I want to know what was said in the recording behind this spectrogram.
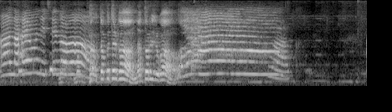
아, 나 해운이 싫어. 뭐, 또 끝으로 가. 나 떨어지러 가. 와! 아.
